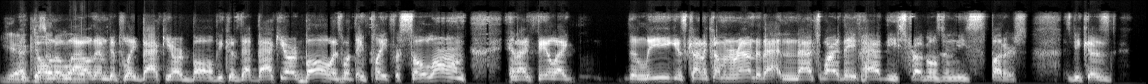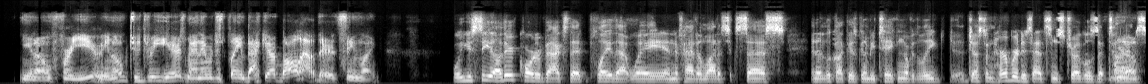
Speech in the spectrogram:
Yeah, don't allow them to play backyard ball because that backyard ball is what they played for so long, and I feel like the league is kind of coming around to that, and that's why they've had these struggles and these sputters. Is because you know for a year, you know, two three years, man, they were just playing backyard ball out there. It seemed like. Well, you see other quarterbacks that play that way and have had a lot of success and it looked like it was going to be taking over the league. Justin Herbert has had some struggles at times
